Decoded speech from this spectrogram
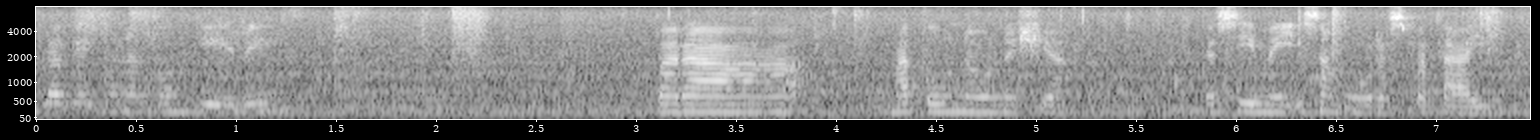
Ilagay ko na itong kiri para matunaw na siya. Kasi may isang oras pa tayo.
